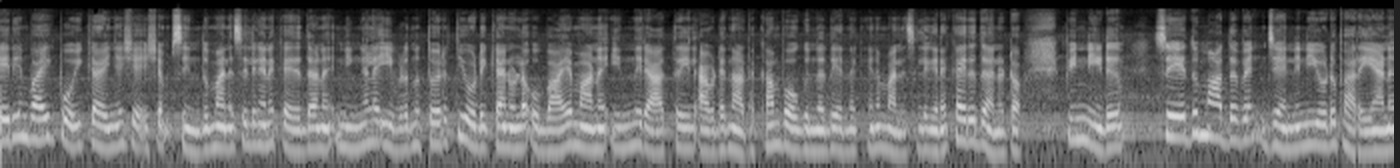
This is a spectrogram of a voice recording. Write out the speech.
കരീംബായി പോയി കഴിഞ്ഞ ശേഷം സിന്ധു മനസ്സിൽ ഇങ്ങനെ കരുതാണ്. നിങ്ങളെ ഇവിടുന്ന് തുരത്തി ഓടിക്കാനുള്ള ഉപായമാണ് ഇന്ന് രാത്രിയിൽ അവിടെ നടക്കാൻ പോകുന്നത് എന്നൊക്കെ ഇങ്ങനെ മനസ്സിലിങ്ങനെ കരുതാണ് കേട്ടോ. പിന്നീട് സേതു മാധവൻ ജനനിയോട് പറയാണ്.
